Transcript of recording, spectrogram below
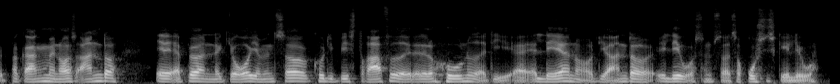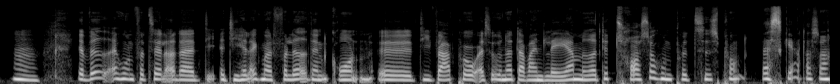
et par gange, men også andre øh, af børnene gjorde, jamen så kunne de blive straffet eller, eller hånet af, de, af lærerne og de andre elever, som så altså russiske elever. Hmm. Jeg ved, at hun fortæller dig, at de, at de heller ikke måtte forlade den grund, øh, de var på, altså uden at der var en lærer med, og det trodser hun på et tidspunkt. Hvad sker der så?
